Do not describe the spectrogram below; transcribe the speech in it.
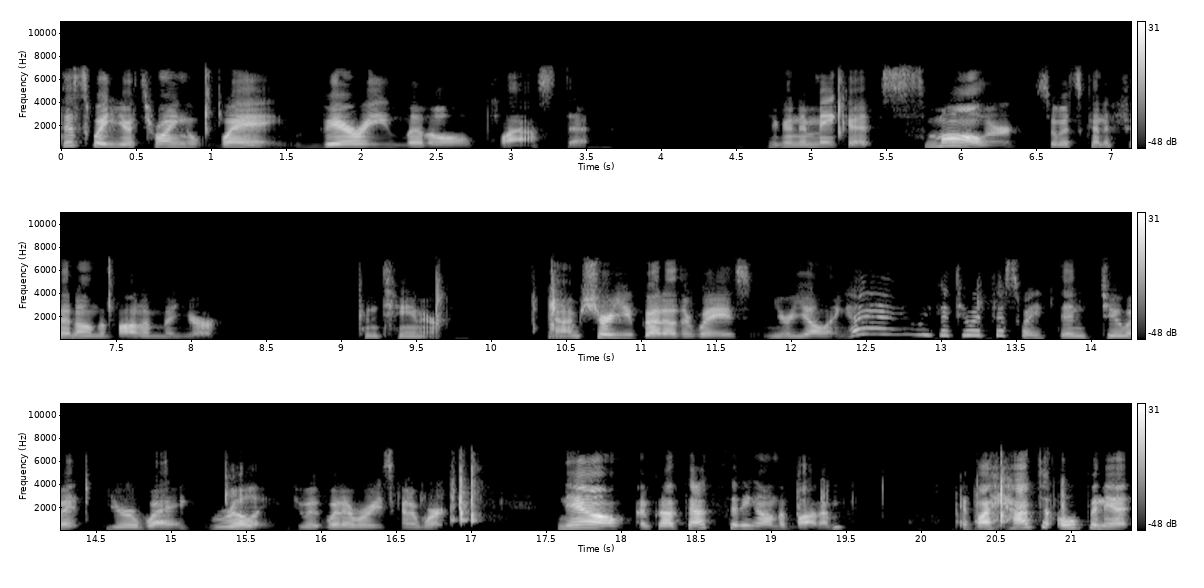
This way you're throwing away very little plastic. You're going to make it smaller so it's going to fit on the bottom of your container. Now I'm sure you've got other ways and you're yelling, hey, we could do it this way. Then do it your way. Really. Do it whatever is going to work. Now I've got that sitting on the bottom. If I had to open it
